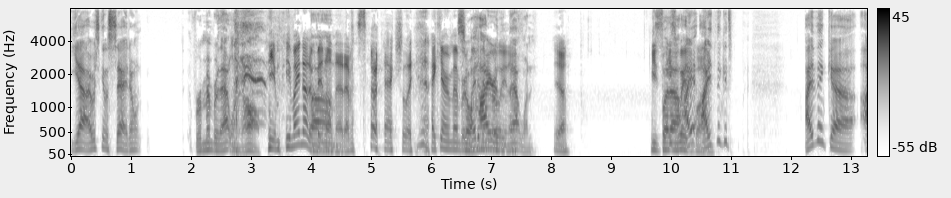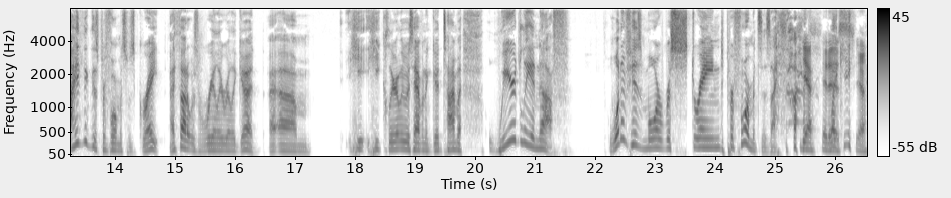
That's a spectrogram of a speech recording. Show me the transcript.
yeah, I was gonna say I don't remember that one at all. He, he might not have been on Um, that episode. Actually, I can't remember. So might have been higher than enough. that one. Yeah, he's But he's uh, way I, I think it's, I think, uh, I think this performance was great. I thought it was really, really good. I, um, he he clearly was having a good time, but weirdly enough, one of his more restrained performances. I thought. yeah, it is. Like he- yeah,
